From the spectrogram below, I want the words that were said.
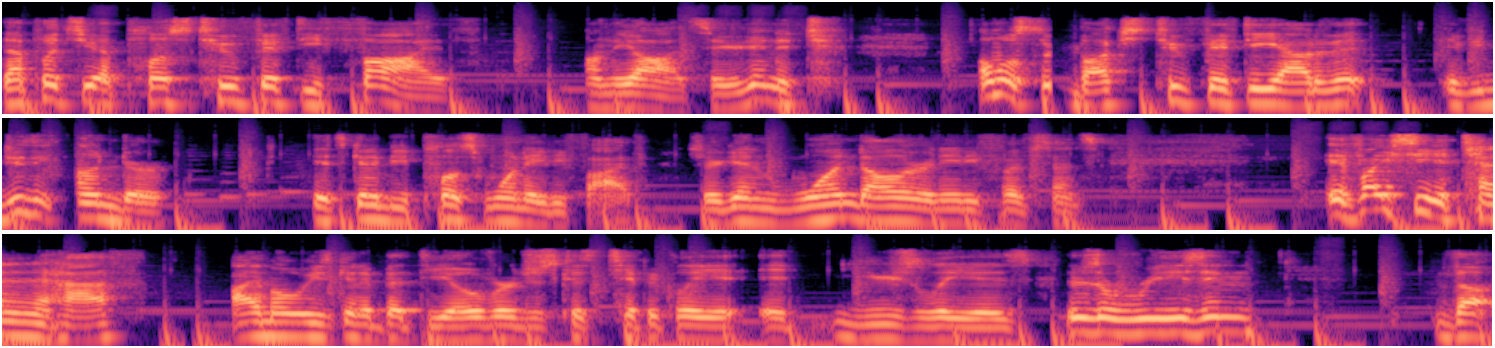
that puts you at plus 255 on the odds. So you're getting a two, almost three bucks, 250 out of it. If you do the under, it's going to be plus 185. So you're getting $1.85. If I see a 10 and a half, I'm always going to bet the over just because typically it, it, usually is. There's a reason the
